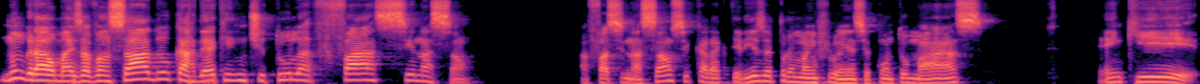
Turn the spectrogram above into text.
Num grau mais avançado, Kardec intitula fascinação. A fascinação se caracteriza por uma influência contumaz, em que,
